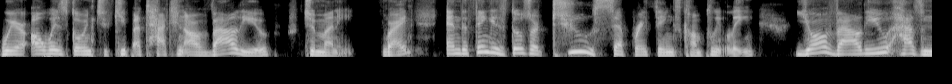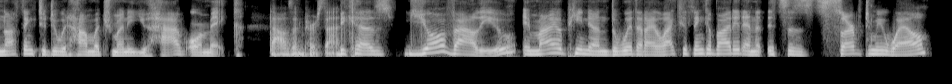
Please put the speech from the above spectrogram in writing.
we are always going to keep attaching our value to money, right? And the thing is, those are two separate things completely. Your value has nothing to do with how much money you have or make. Thousand percent. Because your value, in my opinion, the way that I like to think about it, and it's served me well,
